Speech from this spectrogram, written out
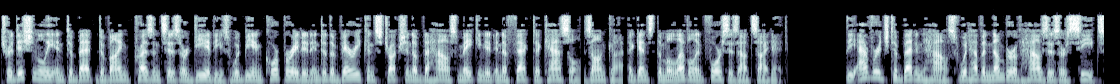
Traditionally in Tibet, divine presences or deities would be incorporated into the very construction of the house, making it in effect a castle against the malevolent forces outside it. The average Tibetan house would have a number of houses or seats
